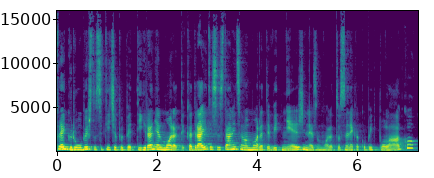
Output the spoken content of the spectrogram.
pregrubi što se tiče pipetiranja, jer morate, kad radite sa stanicama morate biti nježni, ne znam, mora to sve nekako biti polako.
